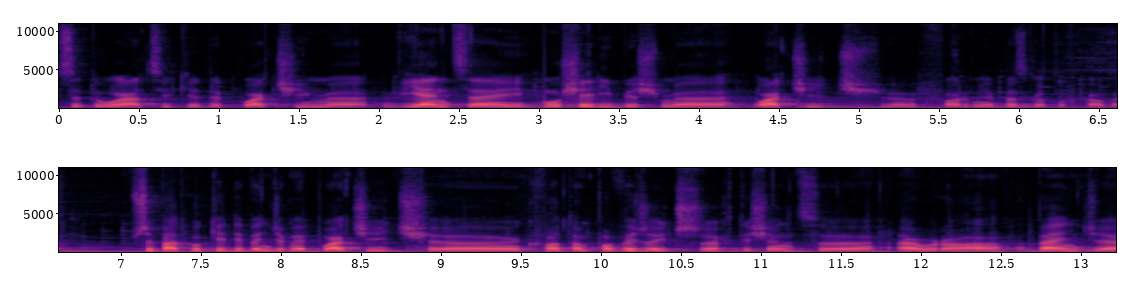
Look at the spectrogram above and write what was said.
Sytuacji, kiedy płacimy więcej, musielibyśmy płacić e, w formie bezgotówkowej. W przypadku, kiedy będziemy płacić e, kwotą powyżej 3000 euro, będzie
